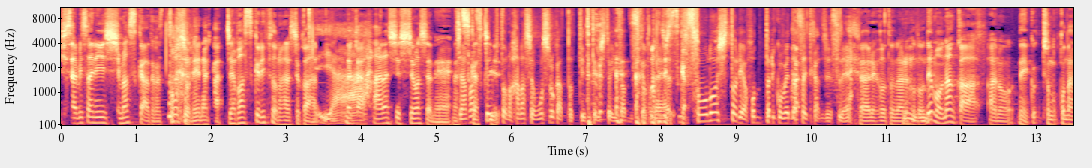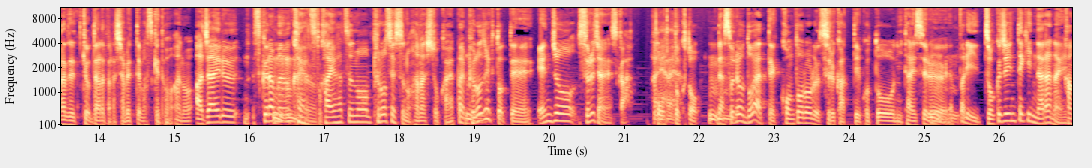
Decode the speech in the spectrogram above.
久々にしますかとか、当初ね、なんか JavaScript の話とか、いやーなんか話してましたね。JavaScript の話面白かったって言ってる人いたんですけどね。その一人は本当にごめんなさいって感じですね。なるほど、なるほど。うんでもなんか、あのね、こちょこんな感じで今日だらだら喋ってますけど、あの、アジャイル、スクラム開発とか、開発のプロセスの話とか、やっぱりプロジェクトって炎上するじゃないですか。放っとくと。それをどうやってコントロールするかっていうことに対する、んやっぱり俗人的にならない考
